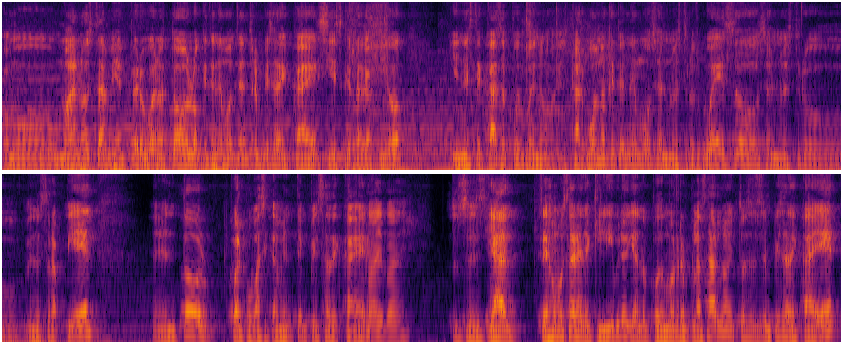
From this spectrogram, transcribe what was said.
como humanos también, pero bueno, todo lo que tenemos dentro empieza a decaer si es que es radioactivo. Y en este caso, pues bueno, el carbono que tenemos en nuestros huesos, en, nuestro, en nuestra piel, en todo el cuerpo básicamente empieza a decaer. Bye bye. Entonces ya dejamos de estar en equilibrio, ya no podemos reemplazarlo, entonces empieza a decaer.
